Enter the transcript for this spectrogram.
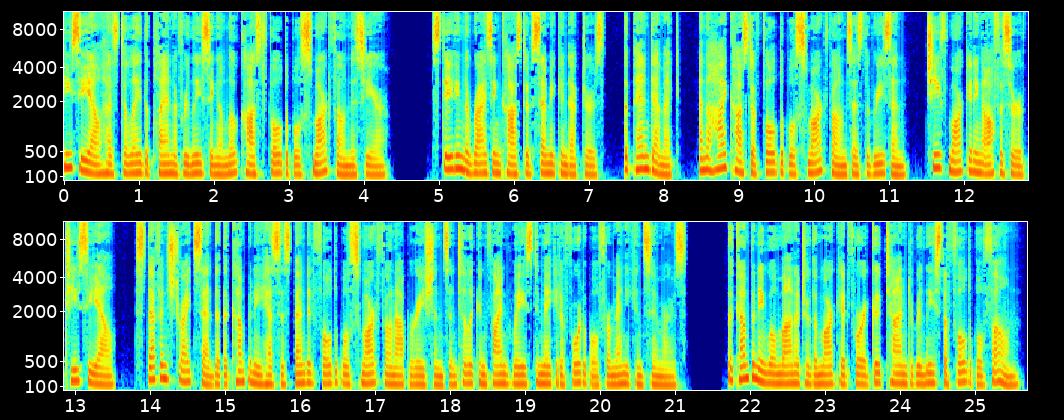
TCL has delayed the plan of releasing a low cost foldable smartphone this year. Stating the rising cost of semiconductors, the pandemic, and the high cost of foldable smartphones as the reason, Chief Marketing Officer of TCL, Stefan Streit said that the company has suspended foldable smartphone operations until it can find ways to make it affordable for many consumers. The company will monitor the market for a good time to release the foldable phone.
